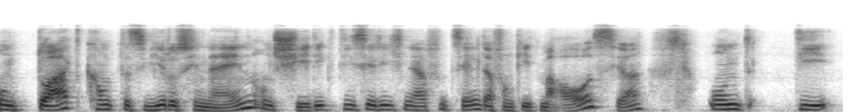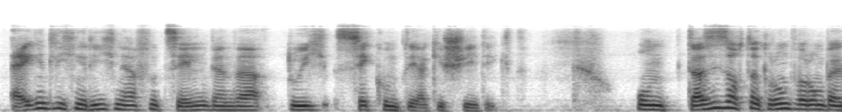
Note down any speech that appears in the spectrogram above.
Und dort kommt das Virus hinein und schädigt diese Riechnervenzellen. Davon geht man aus, ja. Und die eigentlichen Riechnervenzellen werden dadurch sekundär geschädigt. Und das ist auch der Grund, warum bei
